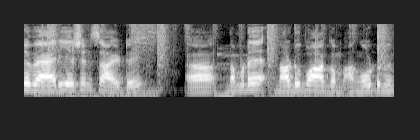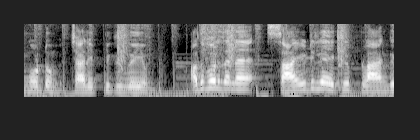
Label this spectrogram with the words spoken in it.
ഇതിന്റെ വാരിയേഷൻസ് ആയിട്ട് നമ്മുടെ നടുഭാഗം അങ്ങോട്ടും ഇങ്ങോട്ടും ചലിപ്പിക്കുകയും അതുപോലെ തന്നെ സൈഡിലേക്ക് പ്ലാങ്ക്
